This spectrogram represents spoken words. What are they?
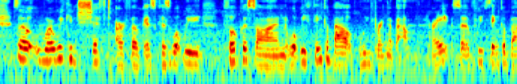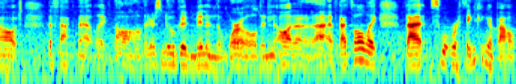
so where we can shift our focus because what we focus on, what we think about, we bring about, right? So if we think about the fact that like oh there's no good men in the world and oh, if that's all like that's what we're thinking about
